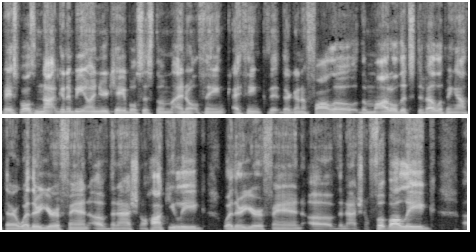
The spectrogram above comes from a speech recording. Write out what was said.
baseball is not going to be on your cable system. I don't think. I think that they're going to follow the model that's developing out there. Whether you're a fan of the National Hockey League, whether you're a fan of the National Football League, uh,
